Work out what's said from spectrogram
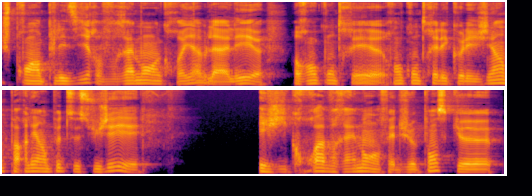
je prends un plaisir vraiment incroyable à aller euh, rencontrer, rencontrer les collégiens, parler un peu de ce sujet et, et j'y crois vraiment en fait. Je pense que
